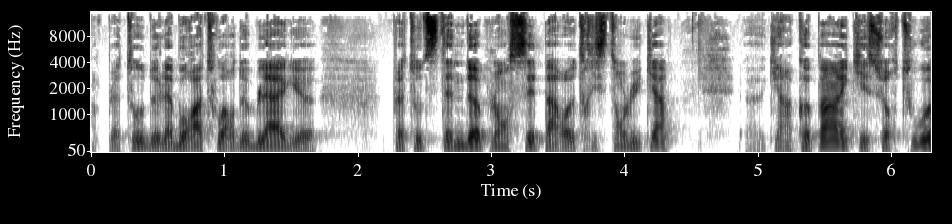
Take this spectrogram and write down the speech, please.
un plateau de laboratoire de blagues, plateau de stand-up lancé par Tristan Lucas, qui est un copain et qui est surtout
